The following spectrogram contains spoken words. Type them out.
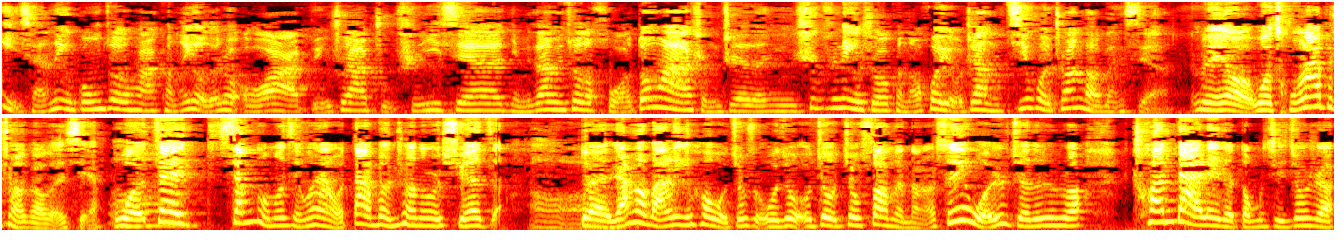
以前那个工作的话，可能有的时候偶尔，比如说要主持一些你们在外面做的活动啊什么之类的，你是不是那个时候可能会有这样的机会穿高跟鞋？没有，我从来不穿高跟鞋。我在相同的情况下，我大部分穿都是靴子。哦，对，然后完了以后，我就是我就我就就放在那儿，所以我是觉得就是说穿戴类的东西，就是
